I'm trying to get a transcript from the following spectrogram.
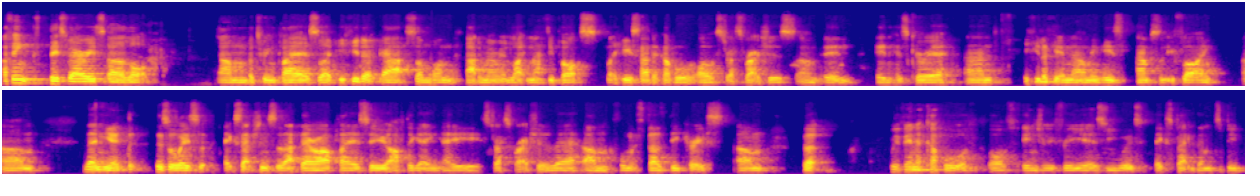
I think this varies a lot um, between players. Like if you look at someone at the moment like Matthew Potts, like he's had a couple of stress fractures um, in in his career, and if you look at him now, I mean he's absolutely flying. Um, then yeah, th- there's always exceptions to that. There are players who, after getting a stress fracture, their um, performance does decrease. Um, but within a couple of, of injury-free years, you would expect them to be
